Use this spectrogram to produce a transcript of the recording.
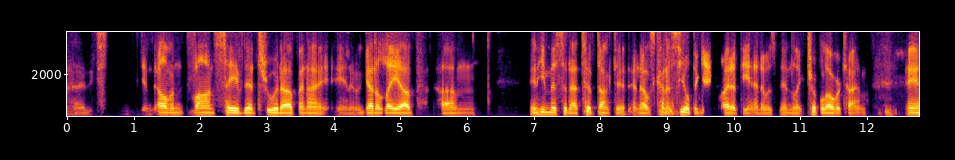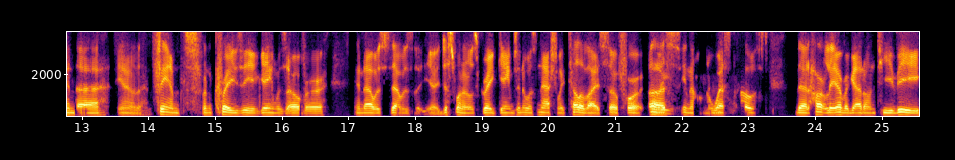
uh, Elvin Vaughn saved it, threw it up, and I you know got a layup. Um, and he missed it. I tip dunked it, and that was kind of sealed the game right at the end. It was in like triple overtime, and uh, you know the fans went crazy. The game was over, and that was that was you know, just one of those great games, and it was nationally televised. So for us, you know, on the West Coast, that hardly ever got on TV.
